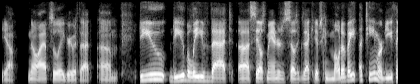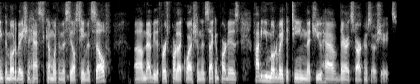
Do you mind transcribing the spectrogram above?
Yeah. No, I absolutely agree with that. Um, do you do you believe that uh, sales managers and sales executives can motivate a team, or do you think the motivation has to come within the sales team itself? Um, that'd be the first part of that question. The second part is, how do you motivate the team that you have there at Stark and Associates?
